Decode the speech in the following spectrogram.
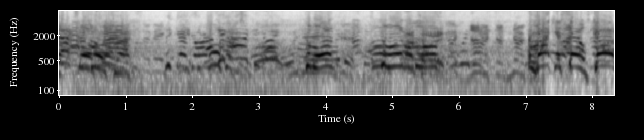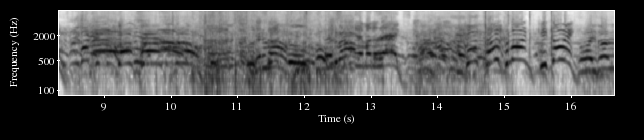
Jack! Go on, Jack! Come on! Come on, come on! No, it's done. No. Back yourself, go! Go Get him out! Get him on the legs! Go, go, come on! Going! Boys over!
